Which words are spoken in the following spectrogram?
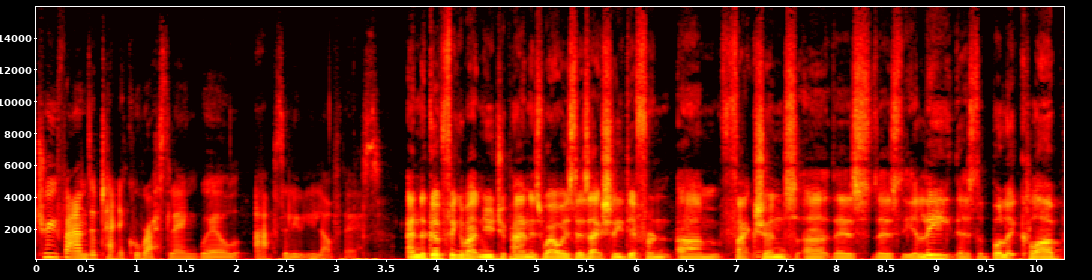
true fans of technical wrestling will absolutely love this. And the good thing about New Japan as well is there's actually different um, factions. Uh, there's there's the elite, there's the Bullet Club.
